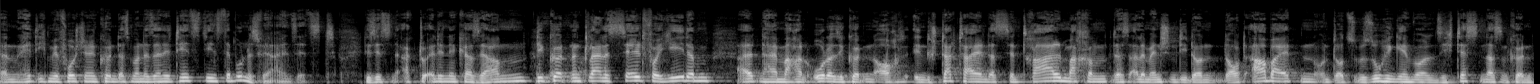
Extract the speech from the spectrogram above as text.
dann hätte ich mir vorstellen können, dass man einen Sanitätsdienst der Bundeswehr einsetzt. Die sitzen aktuell in den Kasernen. Die könnten ein kleines Zelt vor jedem Altenheim machen oder sie könnten auch in Stadtteilen das zentral machen, dass alle Menschen, die dort arbeiten und dort zu Besuch hingehen wollen, sich testen lassen können.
